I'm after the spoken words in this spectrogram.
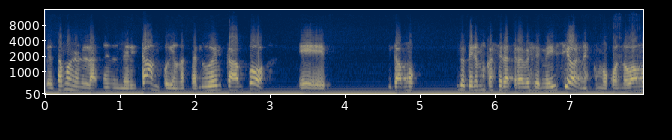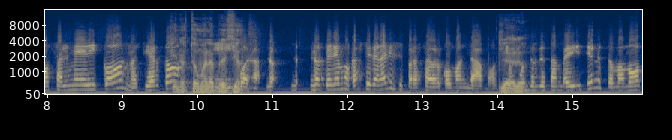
pensamos en, en el campo y en la salud del campo, eh, digamos, lo tenemos que hacer a través de mediciones, como cuando vamos al médico, ¿no es cierto? Que nos toma la presión. bueno, no, tenemos que hacer análisis para saber cómo andamos. Y en función de esas mediciones tomamos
